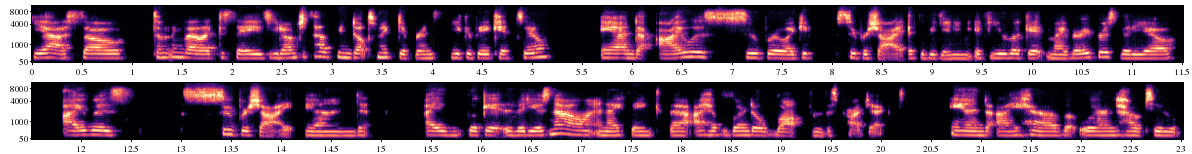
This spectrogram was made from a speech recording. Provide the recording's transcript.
Yeah. So, something that I like to say is you don't just have to be an adult to make difference. You could be a kid too. And I was super like super shy at the beginning. If you look at my very first video, I was super shy. And I look at the videos now and I think that I have learned a lot from this project. And I have learned how to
